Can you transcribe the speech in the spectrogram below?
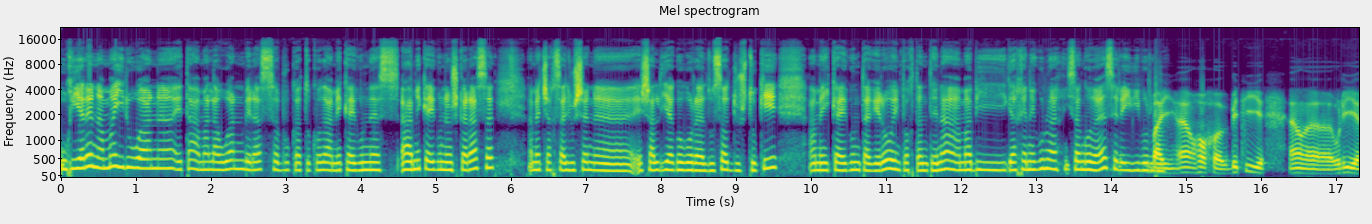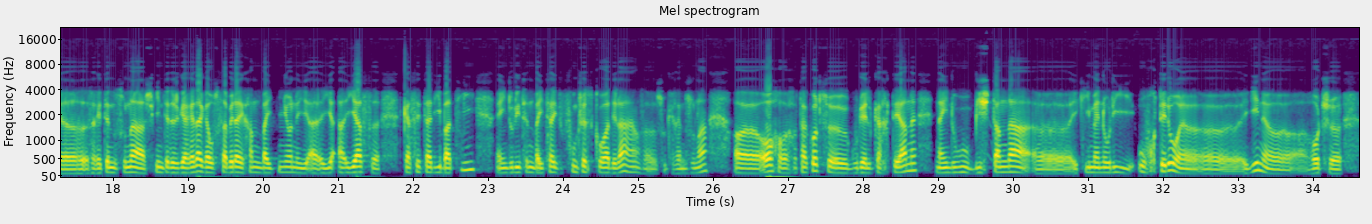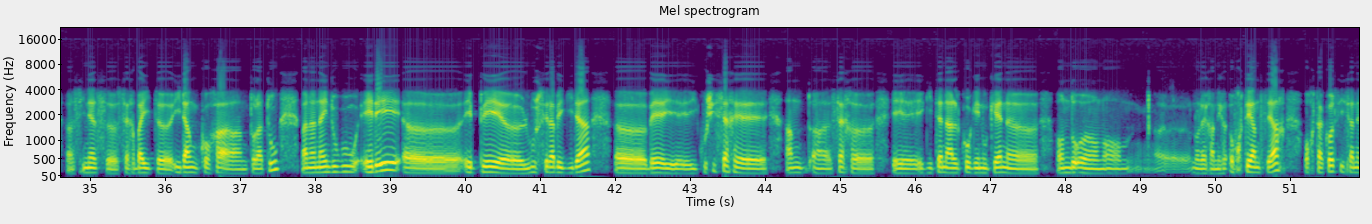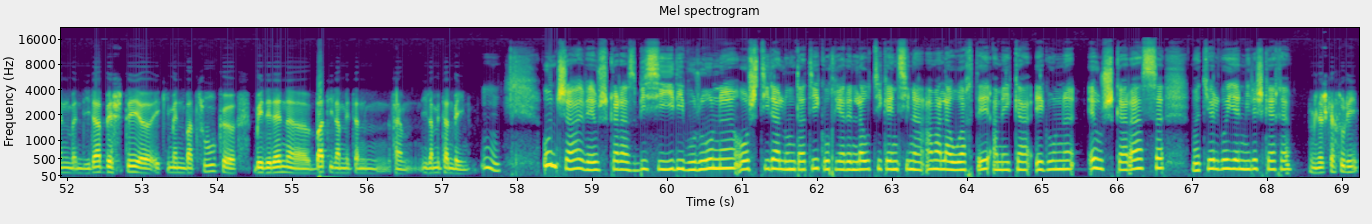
Urriaren ama iruan eta ama lauan beraz bukatuko da ameka, egunez, ameka egun euskaraz, ametsak zailusen esaldia gogora heldu zaut justuki, ameika egunta gero, importantena, ama bi garen eguna izango da ez, ere idiburu? Bai, hor, beti hori zerreten duzuna askinteresgarra da, gauza bera ezan baitnion iaz kasetari bati, induritzen baitzait funtsezkoa dela, eh, zukerren zuna. Hor, uh, takotz gure elkartean, nahi dugu biztanda uh, ekimen hori urtero uh, egin, uh, hotz uh, zinez zerbait uh, irankoja antolatu, baina nahi dugu ere uh, epe uh, luzera begira, uh, be, ikusi zer, uh, zer uh, egiten alko genuken uh, ondo, on, on, uh, urtean zehar, hortakoz izanen dira beste uh, ekimen batzuk uh, bederen uh, bat ilametan, ilametan behin. Mm. Untxa, ebe Euskaraz bizi hiriburun, ostira luntatik urriaren lautik aintzina amalau arte, ameika egun Euskaraz, Matio Elgoien, mileskerre? Mileskerzuri.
